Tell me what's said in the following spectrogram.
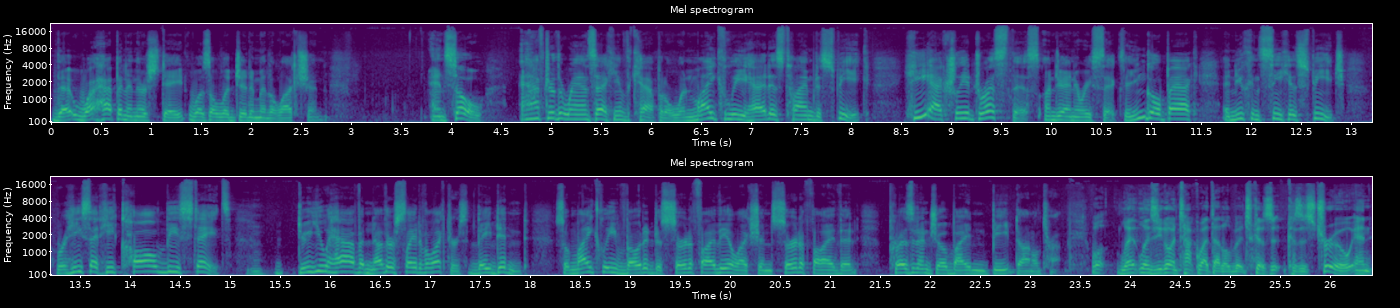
that what happened in their state was a legitimate election. And so, after the ransacking of the Capitol, when Mike Lee had his time to speak, he actually addressed this on January 6th. you can go back and you can see his speech where he said he called these states. Do you have another slate of electors? They didn't. So Mike Lee voted to certify the election, certify that President Joe Biden beat Donald Trump. Well, let Lindsay go and talk about that a little bit because because it's true, and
